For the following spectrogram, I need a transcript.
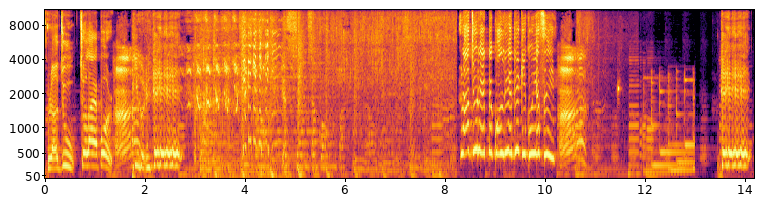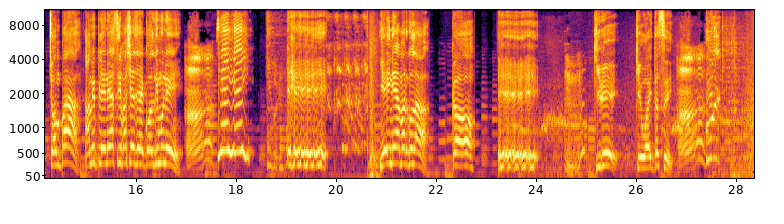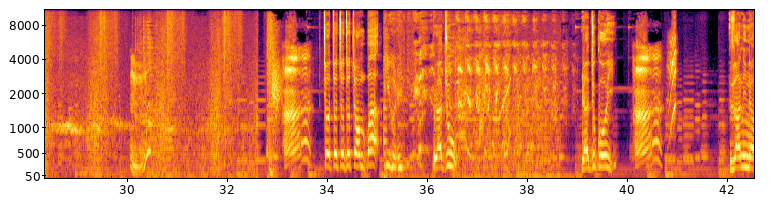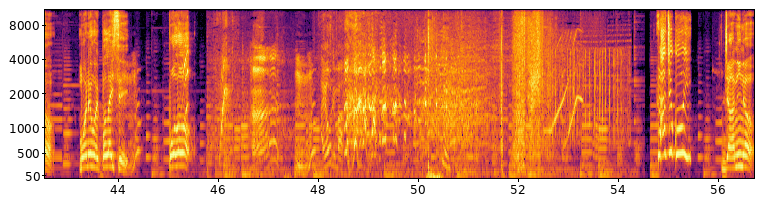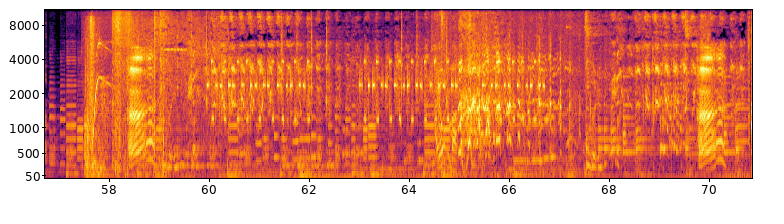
রাজু চলা এপর রাজুর একটা কল দিয়ে দেখি কই আছি? চম্পা আমি প্লেনে আছি বাসে যাই কল দিমুনে এই এই। এই নে আমার গোলা। ক। কিরে কেউ আইতাছে। চ চ চ চ চম্পা। রাজু। রাজু কই? জানি না। মনে হয় পলাইছে। পলো। রাজু কই? জানি না।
